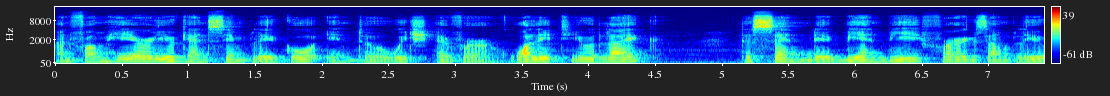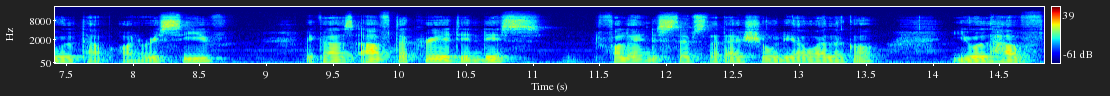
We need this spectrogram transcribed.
and from here you can simply go into whichever wallet you would like to send the BNB for example you will tap on receive. Because after creating this following the steps that I showed you a while ago you will have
